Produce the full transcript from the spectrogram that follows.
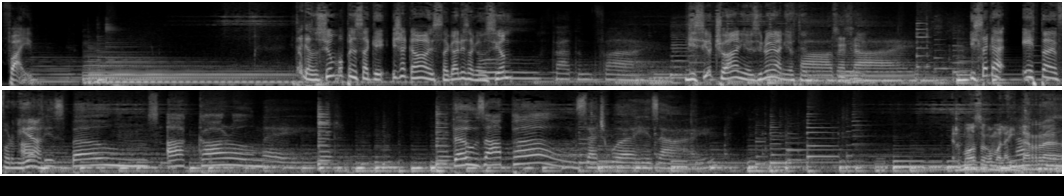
5. Esta canción, vos pensás que ella acaba de sacar esa canción 18 años, 19 años tiene. Sí, sí. Y saca esta deformidad. Of his bones are coral made. Those are pearls that were his eyes. Hermoso como la guitarra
